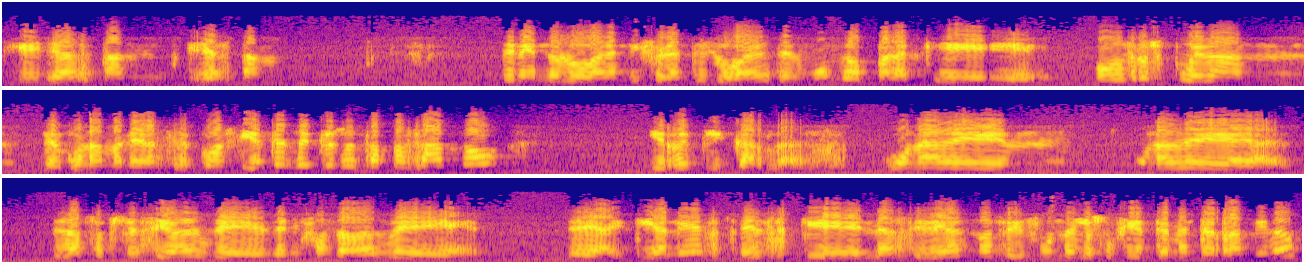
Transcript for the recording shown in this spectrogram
que ya están que ya están teniendo lugar en diferentes lugares del mundo para que otros puedan de alguna manera ser conscientes de que eso está pasando y replicarlas. Una de una de las obsesiones de, de fundador de, de Ideales es que las ideas no se difunden lo suficientemente rápido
